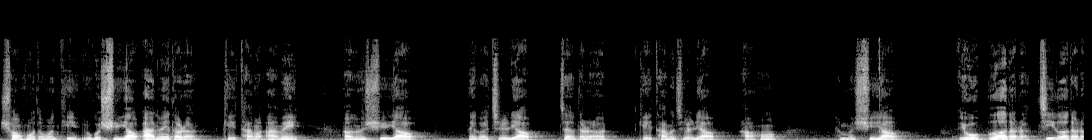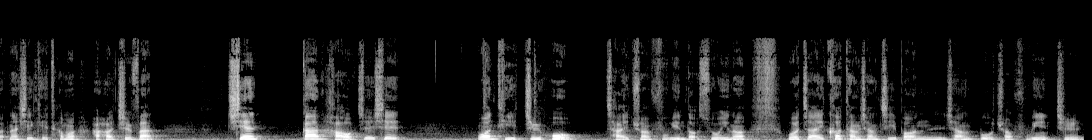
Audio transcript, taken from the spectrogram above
生活的问题，如果需要安慰的人，给他们安慰；嗯，需要那个治疗这样的人，给他们治疗。然后什么需要有饿的人、饥饿的人，那些给他们好好吃饭。先干好这些问题之后。才传福音的，所以呢，我在课堂上基本上不传福音，只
